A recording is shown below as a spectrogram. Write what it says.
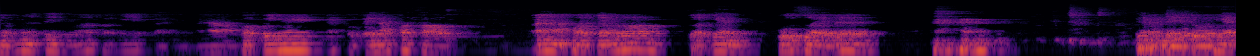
ยกมือเต้นหัวก็เงี้ไปอ่าขอบคุณไงนะผมไปรับข้อสอบอ่าพอจำลองตรวจเยี่ยมผู้สวยเด้อเดี๋ยวมันได้ตัวเทียน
